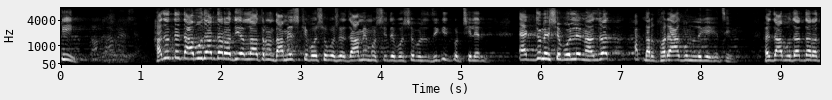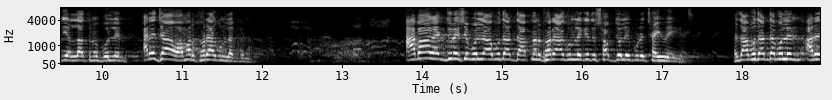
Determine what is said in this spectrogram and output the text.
কি? হাজরত আবু দারদা রদি আল্লাহ তালা দামেশকে বসে বসে, জামে মসজিদে বসে বসে জিকির করছিলেন। একজন এসে বললেন হজরত আপনার ঘরে আগুন লেগে গেছে। হজরত আবু দারদা রদি আল্লাহ তালা বললেন, আরে যাও, আমার ঘরে আগুন লাগবে না। আবার একজন এসে বললে, আবু দারদা, আপনার ঘরে আগুন লেগে তো সব জলে পুড়ে ছাই হয়ে গেছে। হয়তো আবু দারদা বললেন, আরে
